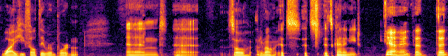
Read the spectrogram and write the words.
why he felt they were important. And uh, so I don't know, it's it's it's kind of neat. Yeah, that that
